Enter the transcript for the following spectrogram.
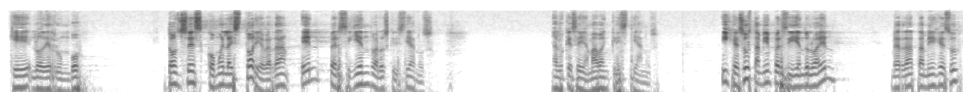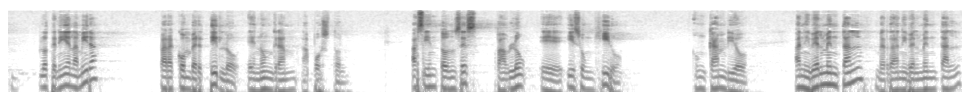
que lo derrumbó. Entonces, como es la historia, ¿verdad? Él persiguiendo a los cristianos, a los que se llamaban cristianos. Y Jesús también persiguiéndolo a él, ¿verdad? También Jesús lo tenía en la mira para convertirlo en un gran apóstol. Así entonces Pablo eh, hizo un giro, un cambio a nivel mental, ¿verdad? A nivel mental,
